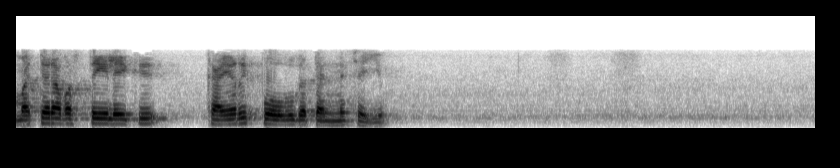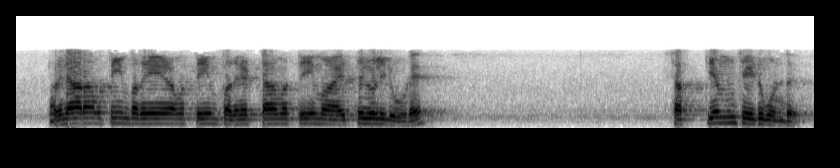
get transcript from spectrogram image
മറ്റൊരവസ്ഥയിലേക്ക് കയറിപ്പോവുക തന്നെ ചെയ്യും. പതിനാറാമത്തെയും പതിനേഴാമത്തെയും പതിനെട്ടാമത്തെയും ആയത്തുകളിലൂടെ സത്യം ചെയ്തുകൊണ്ട്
